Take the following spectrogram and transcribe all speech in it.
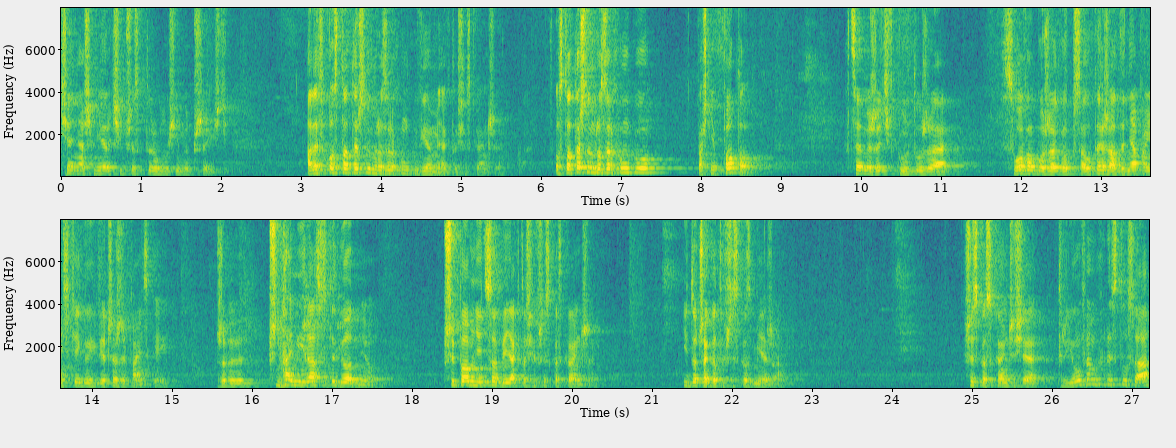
cienia śmierci, przez którą musimy przyjść. Ale w ostatecznym rozrachunku wiemy, jak to się skończy. W ostatecznym rozrachunku właśnie po to chcemy żyć w kulturze Słowa Bożego, psałterza Dnia Pańskiego i Wieczerzy Pańskiej, żeby przynajmniej raz w tygodniu przypomnieć sobie, jak to się wszystko skończy i do czego to wszystko zmierza. Wszystko skończy się triumfem Chrystusa,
